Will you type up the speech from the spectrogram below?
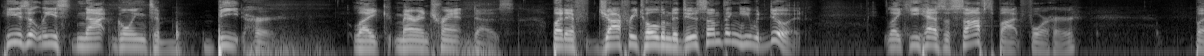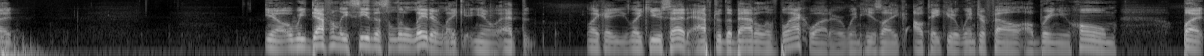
He's at least not going to beat her like Meryn Trant does. But if Joffrey told him to do something, he would do it. Like he has a soft spot for her, but you know we definitely see this a little later. Like you know at the like I, like you said after the Battle of Blackwater when he's like, "I'll take you to Winterfell. I'll bring you home," but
